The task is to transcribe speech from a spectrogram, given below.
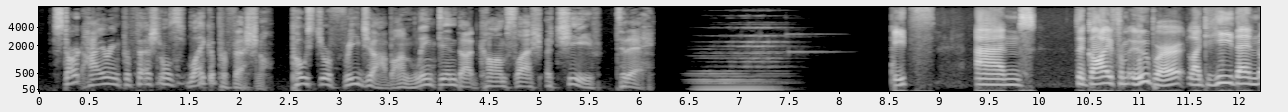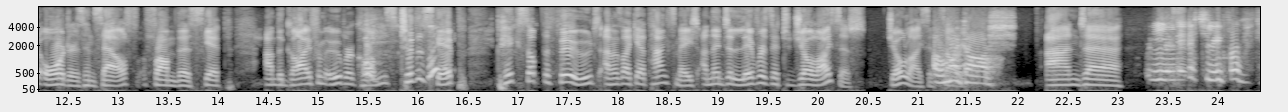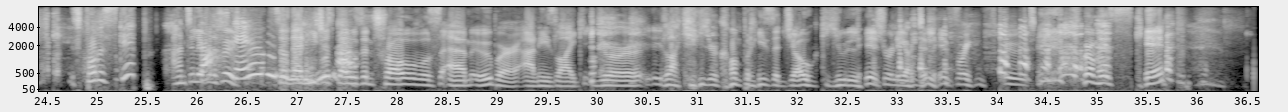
Start hiring professionals like a professional. Post your free job on linkedin.com slash achieve today. eats and the guy from Uber, like he then orders himself from the skip, and the guy from Uber comes to the skip, picks up the food, and is like, "Yeah, thanks, mate," and then delivers it to Joe Lycett. Joe Lycett. Oh my gosh. And uh, Literally from a skip. it's from a skip and deliver That's the food. So then he just goes and trolls um, Uber, and he's like, "Your like your company's a joke. You literally are delivering food from a skip."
